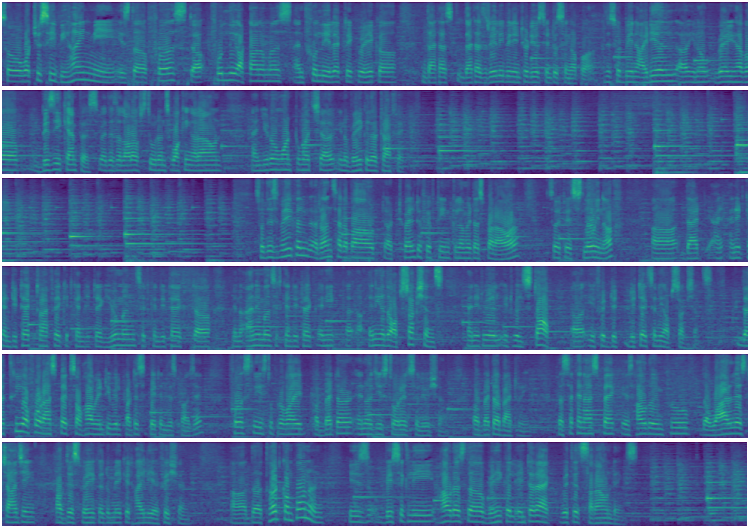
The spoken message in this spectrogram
So what you see behind me is the first uh, fully autonomous and fully electric vehicle that has that has really been introduced into Singapore. This would be an ideal, uh, you know, where you have a busy campus where there's a lot of students walking around, and you don't want too much, uh, you know, vehicular traffic. So this vehicle runs at about uh, 12 to 15 kilometers per hour, so it is slow enough uh, that and, it can detect traffic, it can detect humans, it can detect uh, you know animals, it can detect any uh, any other obstructions, and it will it will stop uh, if it de detects any obstructions. There are three or four aspects of how NTU will participate in this project. Firstly is to provide a better energy storage solution, a better battery. The second aspect is how to improve the wireless charging of this vehicle to make it highly efficient. Uh, the third component is basically how does the vehicle interact with its surroundings. Thank you.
